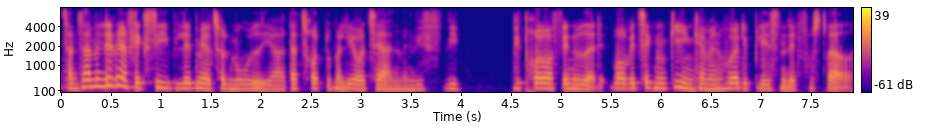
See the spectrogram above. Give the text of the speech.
Så er man lidt mere fleksibel, lidt mere tålmodig, og der trådte du mig lige over tæerne, men vi, vi, vi prøver at finde ud af det. Hvor ved teknologien kan man hurtigt blive sådan lidt frustreret.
